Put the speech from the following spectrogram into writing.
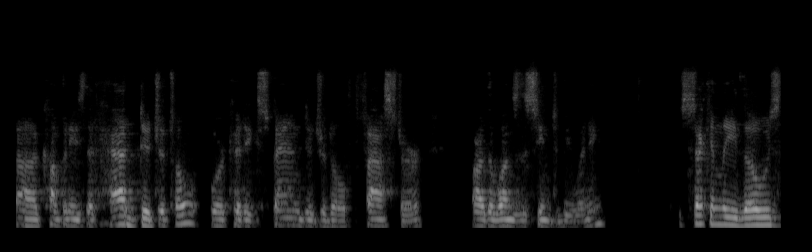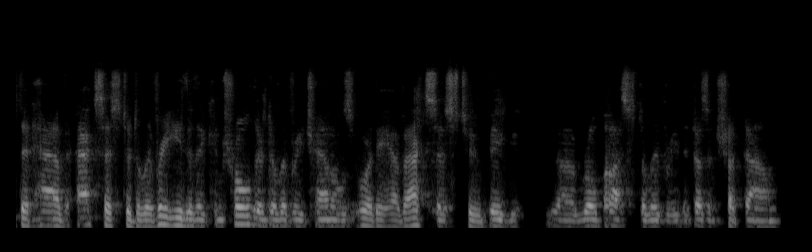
uh, companies that had digital or could expand digital faster are the ones that seem to be winning. Secondly, those that have access to delivery, either they control their delivery channels or they have access to big, robust delivery that doesn't shut down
